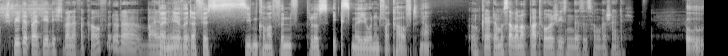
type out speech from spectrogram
Spielt er bei dir nicht, weil er verkauft wird oder weil Bei mir wird er für 7,5 plus x Millionen verkauft, ja. Okay, da muss er aber noch ein paar Tore schießen in der Saison wahrscheinlich. Oh,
